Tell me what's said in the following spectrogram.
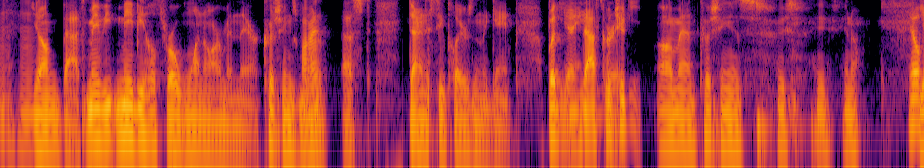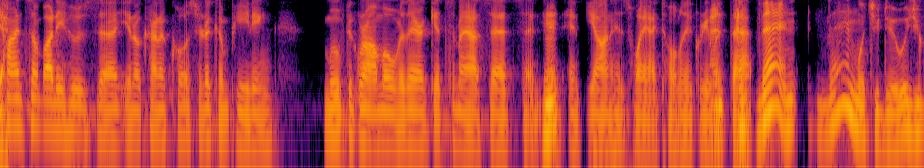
Mm-hmm. Young bats. Maybe maybe he'll throw one arm in there. Cushing's Fine. one of the best dynasty players in the game. But yeah, that's great. what you do. Oh man, Cushing is, is you know. He'll yeah. find somebody who's uh, you know kind of closer to competing move to Degrom over there, get some assets, and, mm-hmm. and, and, be on his way. I totally agree and, with that. then, then what you do is you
